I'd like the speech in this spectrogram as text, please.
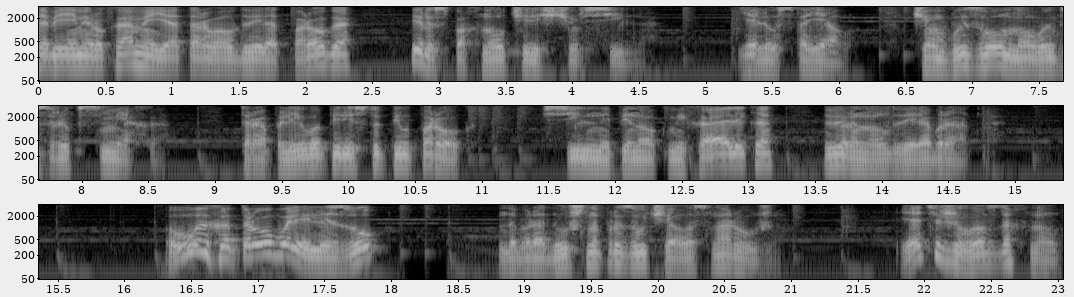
обеими руками, я оторвал дверь от порога и распахнул чересчур сильно. Еле устоял, чем вызвал новый взрыв смеха торопливо переступил порог. Сильный пинок Михайлика вернул дверь обратно. «Выход рубль или зуб?» Добродушно прозвучало снаружи. Я тяжело вздохнул.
